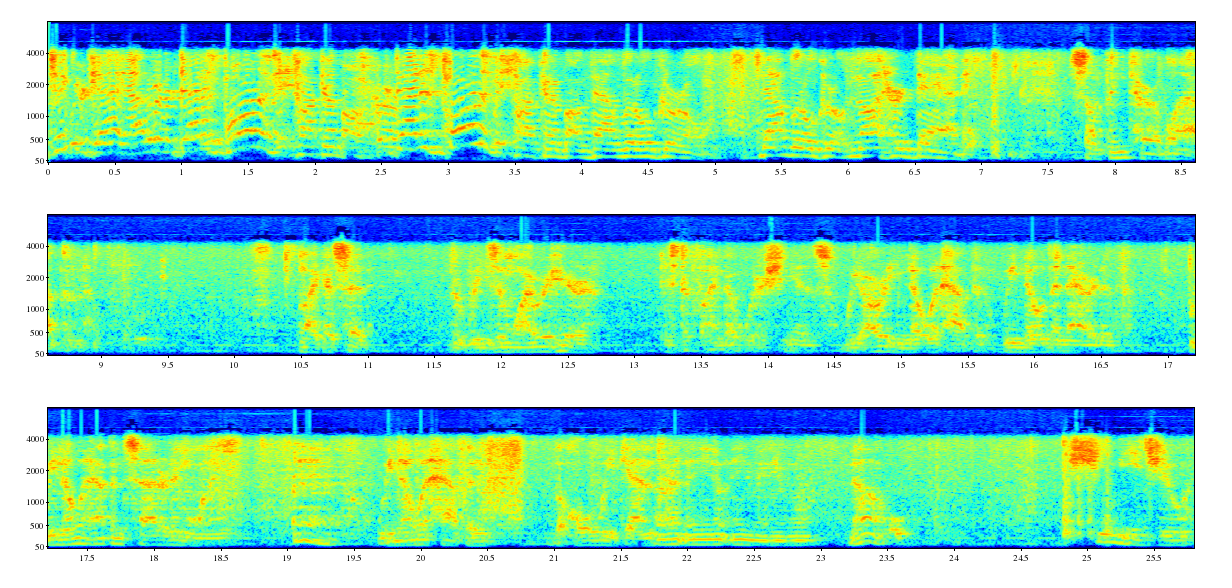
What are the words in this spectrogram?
Take your dad out of it. Her dad is part of it. We're talking about her. Her dad is part of We're it. talking about that little girl. That little girl, not her dad. Something terrible happened. Like I said, the reason why we're here is to find out where she is. We already know what happened. We know the narrative. We know what happened Saturday morning. we know what happened the whole weekend. All right, then you don't need me anymore. No. She needs you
